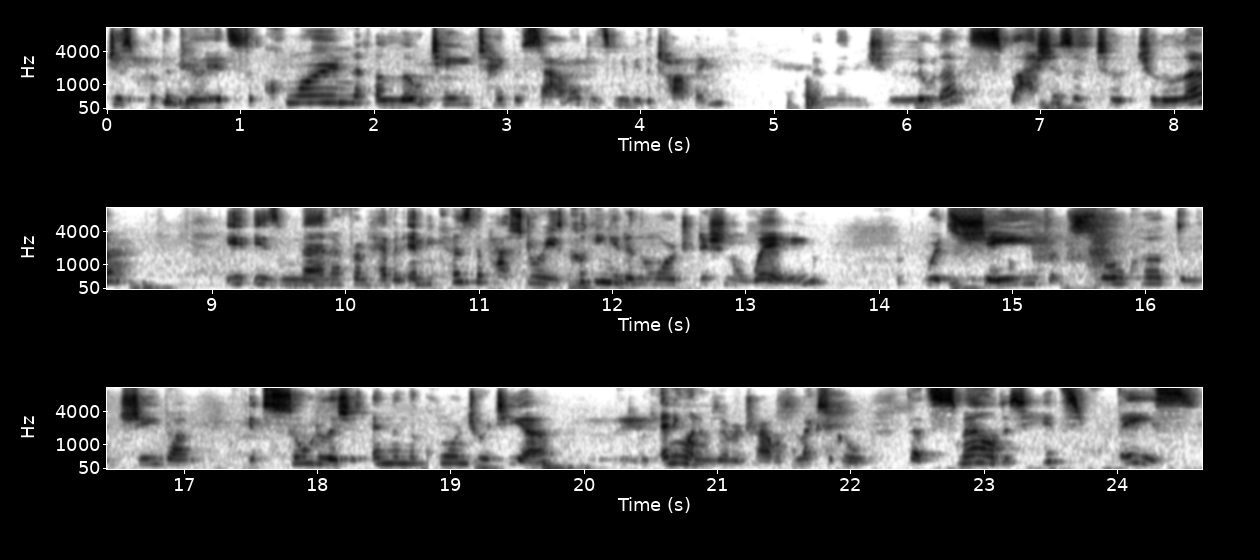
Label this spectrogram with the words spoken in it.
just put them together. It's the corn elote type of salad. It's going to be the topping. and then Cholula, splashes of ch- Cholula. It is manna from heaven. And because the pastor is cooking it in the more traditional way, where it's shaved, like slow cooked and then shaved off, it's so delicious. And then the corn tortilla, anyone who's ever traveled to Mexico, that smell just hits your face.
